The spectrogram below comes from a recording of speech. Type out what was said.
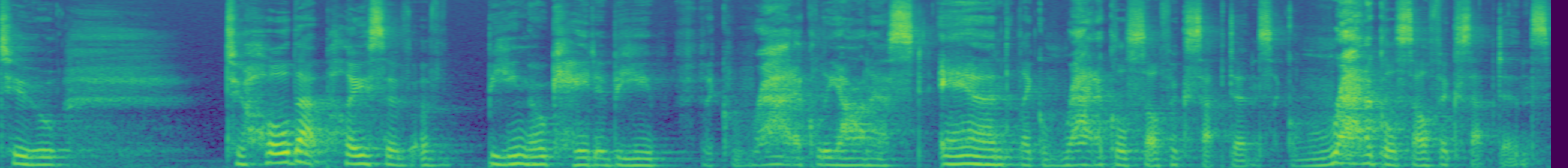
to to hold that place of, of being okay to be like radically honest and like radical self-acceptance like radical self-acceptance.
